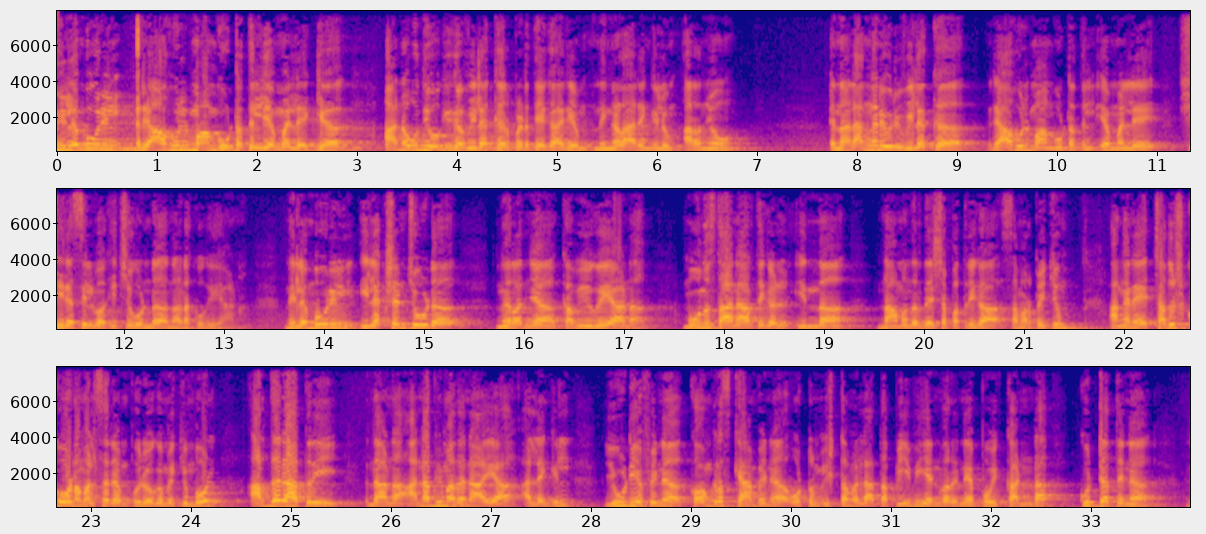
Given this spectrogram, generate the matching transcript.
നിലമ്പൂരിൽ Rahul Mamkootathil M L എക്ക് അനൗദ്യോഗിക വിലക്കേർപ്പെടുത്തിയ കാര്യം നിങ്ങൾ ആരെങ്കിലും അറിഞ്ഞോ? എന്നാൽ അങ്ങനെ ഒരു വിലക്ക് Rahul Mankoottathil M L A ശിരസിൽ വഹിച്ചുകൊണ്ട് നടക്കുകയാണ്. നിലമ്പൂരിൽ ഇലക്ഷൻ ചൂട് നിറഞ്ഞ് കവിയുകയാണ്. മൂന്ന് സ്ഥാനാർത്ഥികൾ ഇന്ന് നാമനിർദ്ദേശ പത്രിക സമർപ്പിക്കും. അങ്ങനെ ചതുഷ്കോണ മത്സരം പുരോഗമിക്കുമ്പോൾ അർദ്ധരാത്രി എന്താണ് അനഭിമതനായ അല്ലെങ്കിൽ യു ഡി എഫിന് കോൺഗ്രസ് ക്യാമ്പിന് ഒട്ടും ഇഷ്ടമല്ലാത്ത പി വി എൻവറിനെ പോയി കണ്ട കുറ്റത്തിന്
